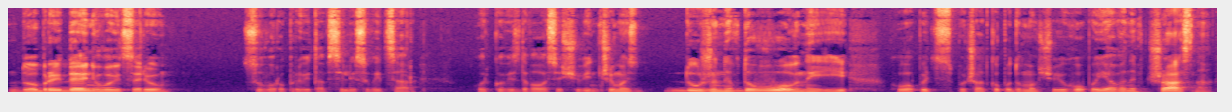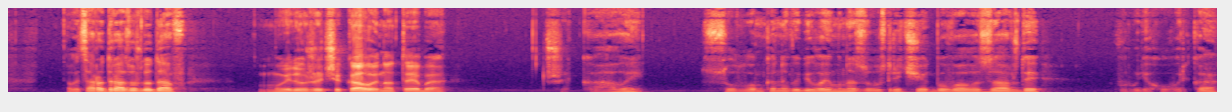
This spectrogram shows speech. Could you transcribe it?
Добрий день, лицарю, суворо привітався лісовий цар. Горькові здавалося, що він чимось дуже невдоволений, і хлопець спочатку подумав, що його поява невчасна. Але цар одразу ж додав Ми дуже чекали на тебе. Чекали? Соломка не вибігла йому назустріч, як бувало завжди. В грудях у горька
